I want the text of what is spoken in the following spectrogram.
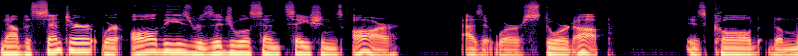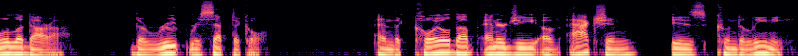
Now, the center where all these residual sensations are, as it were, stored up, is called the Muladhara, the root receptacle. And the coiled up energy of action is Kundalini,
